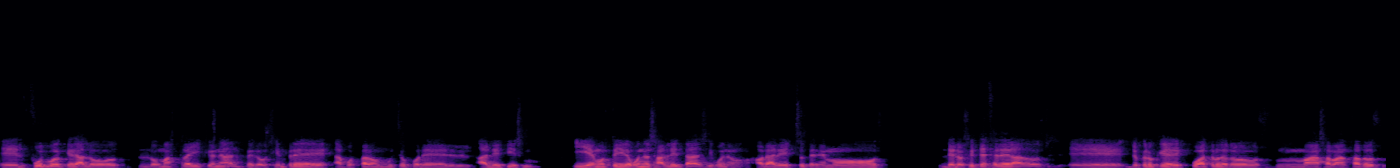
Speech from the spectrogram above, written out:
el fútbol, que era lo, más tradicional, pero siempre apostaron mucho por el atletismo. Y hemos tenido buenos atletas y bueno, ahora de hecho tenemos de los siete federados, eh, yo creo que cuatro de los más avanzados,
